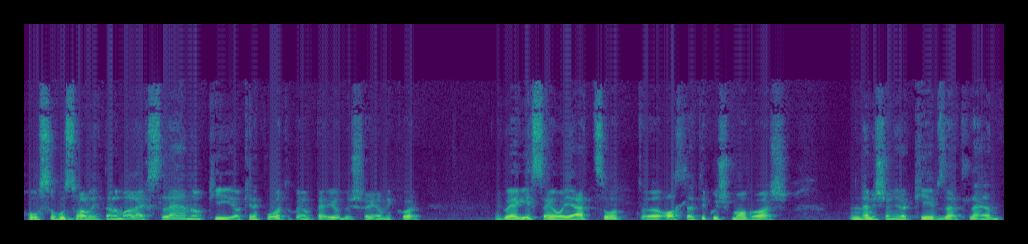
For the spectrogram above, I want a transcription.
20, 23 nálam Alex Len, aki, akinek voltak olyan periódusai, amikor, amikor egészen jól játszott, atletikus, magas, nem is annyira képzetlen,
